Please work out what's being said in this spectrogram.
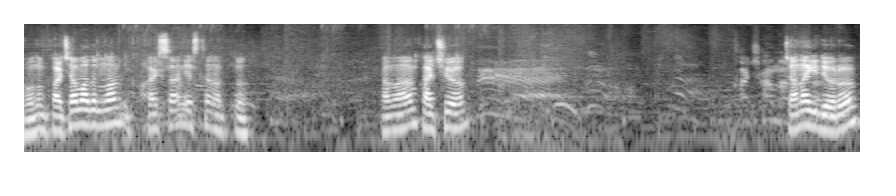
Oğlum kaçamadım lan. Kaç saniyesinden attı o. Tamam kaçıyorum. Cana gidiyorum.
